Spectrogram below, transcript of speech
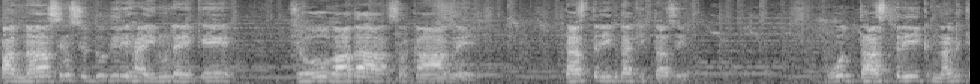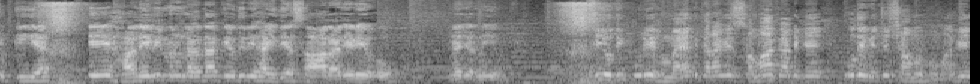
ਭਾਨਾ ਸਿੰਘ ਸਿੱਧੂ ਦੀ ਰਿਹਾਈ ਨੂੰ ਲੈ ਕੇ ਜੋ ਵਾਅਦਾ ਸਰਕਾਰ ਨੇ 10 ਤਰੀਕ ਦਾ ਕੀਤਾ ਸੀ ਉਹ 10 ਤਰੀਕ ਲੰਘ ਚੁੱਕੀ ਹੈ। ਤੇ ਹਾਲੇ ਵੀ ਮੈਨੂੰ ਲੱਗਦਾ ਕਿ ਉਹਦੀ ਰਿਹਾਈ ਦੇ ਅਸਾਰ ਆ ਜਿਹੜੇ ਉਹ ਨਜ਼ਰ ਨਹੀਂ ਆਉਂਦੇ। ਅਸੀਂ ਉਹਦੀ ਪੂਰੀ ਹਮਾਇਤ ਕਰਾਂਗੇ ਸਮਾਂ ਕੱਢ ਕੇ ਉਹਦੇ ਵਿੱਚ ਸ਼ਾਮਲ ਹੋਵਾਂਗੇ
